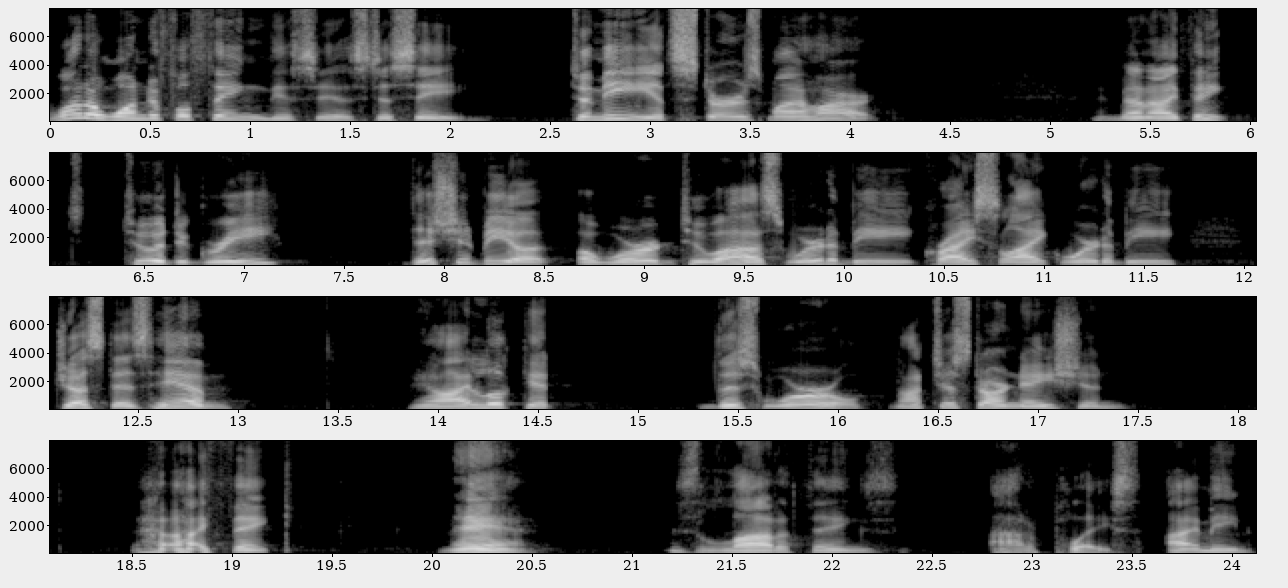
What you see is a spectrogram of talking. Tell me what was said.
What a wonderful thing this is to see. To me, it stirs my heart. And I think to a degree, this should be a, a word to us. We're to be Christ like, we're to be just as Him. You know, I look at this world, not just our nation, I think, man, there's a lot of things out of place. I mean,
